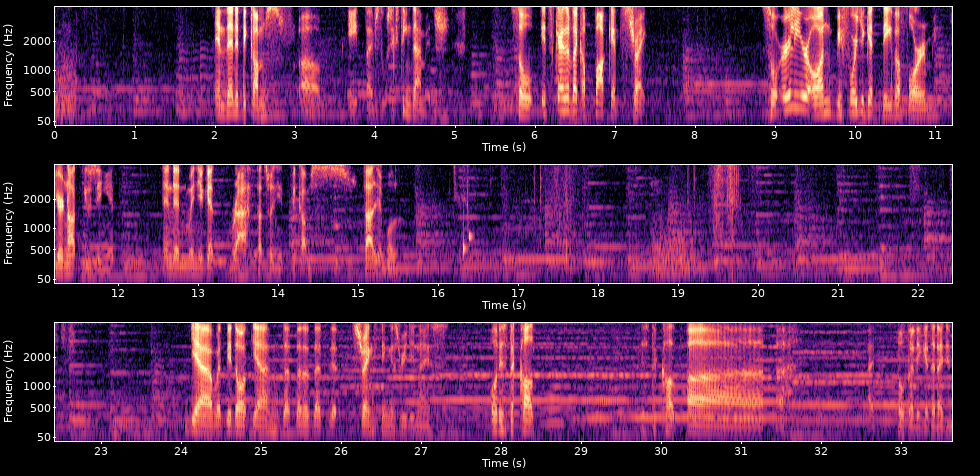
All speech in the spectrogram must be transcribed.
And then it becomes uh, 8 times 2, 16 damage. So it's kind of like a pocket strike. So earlier on, before you get Deva form, you're not using it. And then when you get Wrath, that's when it becomes valuable. Yeah, but we don't. Yeah, that that, that, that strength thing is really nice. Oh, this is the cult. This is the cult. Uh, uh, I totally get 99.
